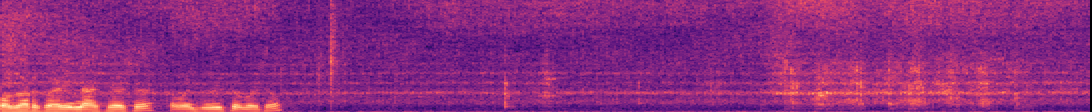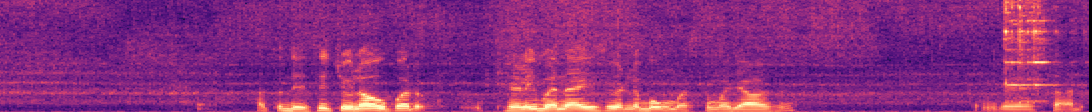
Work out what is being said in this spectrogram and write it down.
વઘાર કરી નાખ્યો છે, તમે જોઈ શકો છો. આ તો દેશી ચૂલા ઉપર ખેડી બનાવીશું એટલે બહુ મસ્ત મજા આવશે. કેમ કે સારી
